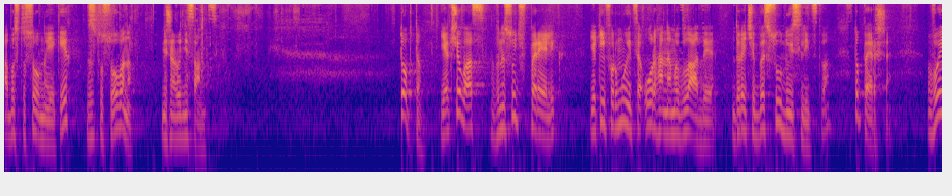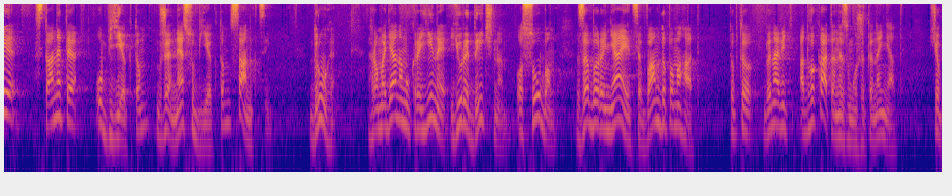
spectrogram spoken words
або стосовно яких застосовано міжнародні санкції. Тобто, якщо вас внесуть в перелік, який формується органами влади, до речі, без суду і слідства, то перше, ви станете об'єктом, вже не суб'єктом санкцій. Друге, громадянам України юридичним особам забороняється вам допомагати. Тобто, ви навіть адвоката не зможете найняти, щоб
